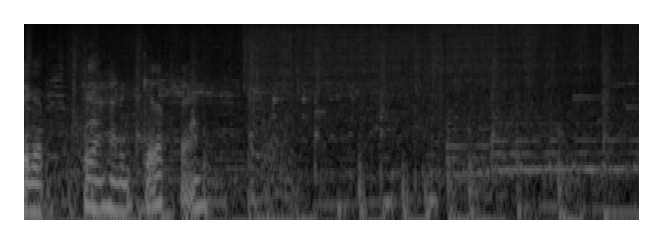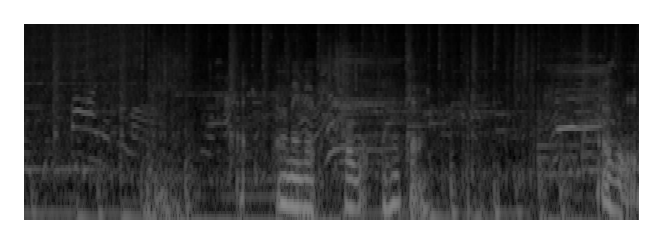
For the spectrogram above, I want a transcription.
Figure, figure out how to get up there. Oh, maybe I pulled it. Okay. That was weird.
